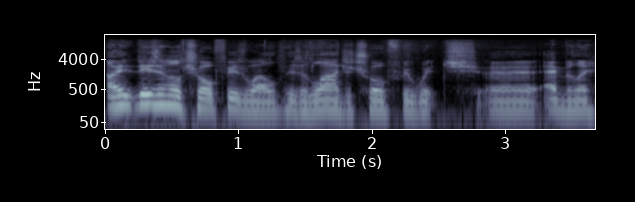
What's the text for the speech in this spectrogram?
I, there's another trophy as well. There's a larger trophy which uh, Emily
